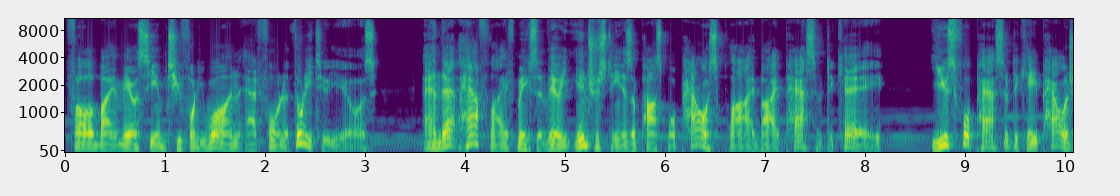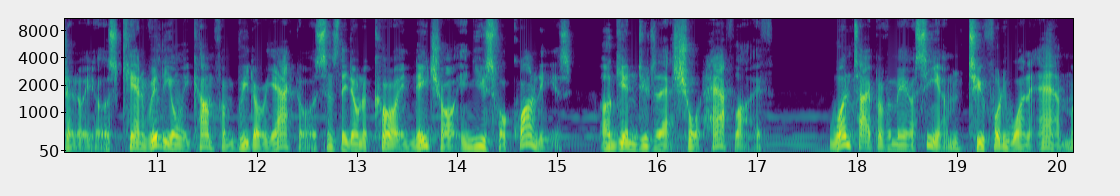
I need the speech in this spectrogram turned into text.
followed by Americium 241 at 432 years, and that half life makes it very interesting as a possible power supply by passive decay. Useful passive decay power generators can really only come from breeder reactors since they don't occur in nature in useful quantities, again due to that short half life. One type of Americium, 241M,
